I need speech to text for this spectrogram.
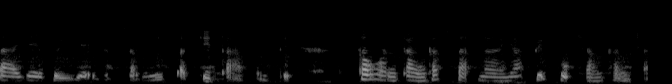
ตาเยปุเยนะสันนิปติตาหันติกวันตังทัสสะนายะภิกขุสังคัญจะ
